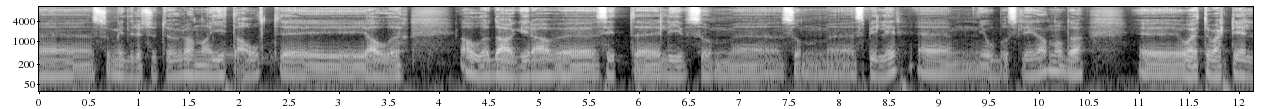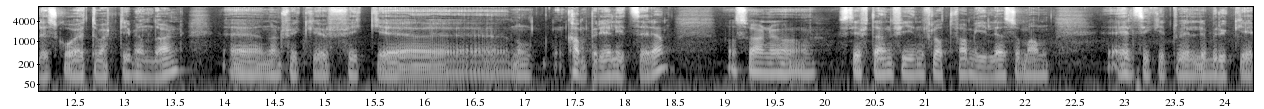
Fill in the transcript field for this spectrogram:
eh, som idrettsutøver. Han har gitt alt i, alle alle dager av eh, sitt eh, liv som, eh, som eh, spiller eh, i Obos-ligaen. Og, eh, og etter hvert i LSK og etter hvert i Mjøndalen. Eh, når han fikk, fikk eh, noen kamper i Eliteserien. Og så har han jo stifta en fin, flott familie som han helt sikkert vil bruke,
